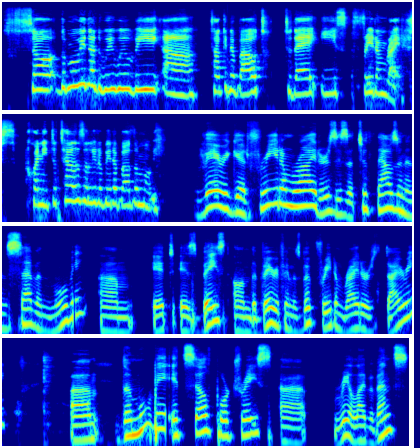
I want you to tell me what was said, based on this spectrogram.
So the movie that we will be uh, talking about today is Freedom Writers. Juanito, tell us a little bit about the movie. Very good. Freedom Writers is a 2007 movie. Um, it is based on the very famous book, Freedom Writers Diary. Um, the movie itself portrays uh, real life events,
